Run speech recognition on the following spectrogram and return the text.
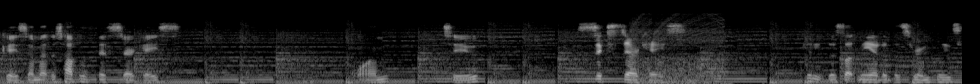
Okay, so I'm at the top of the fifth staircase. One, two, sixth staircase. Couldn't just let me out of this room, please?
